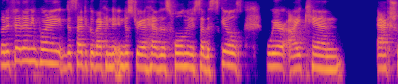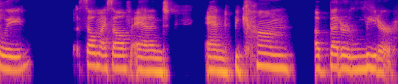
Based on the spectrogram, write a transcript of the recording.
But if at any point I decide to go back into industry, I have this whole new set of skills where I can actually sell myself and and become a better leader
